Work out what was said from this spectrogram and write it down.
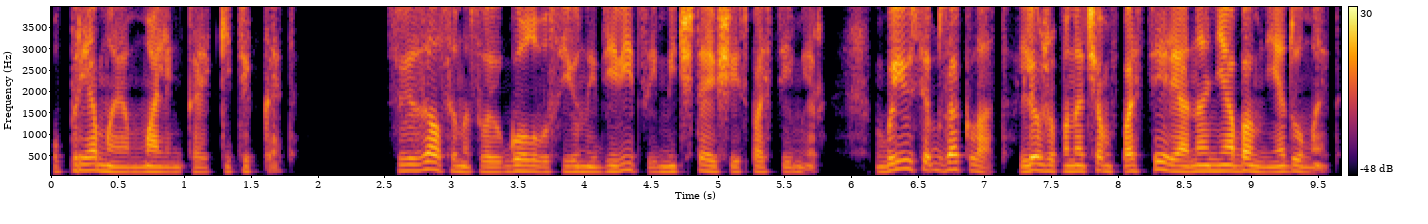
Упрямая маленькая китикет связался на свою голову с юной девицей, мечтающей спасти мир. Боюсь об заклад. Лежа по ночам в постели, она не обо мне думает,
